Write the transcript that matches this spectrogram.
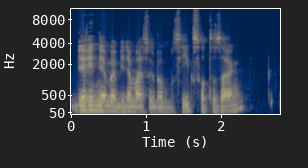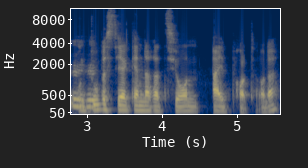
wir reden ja immer wieder mal so über Musik sozusagen. Und Mhm. du bist ja Generation iPod, oder?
